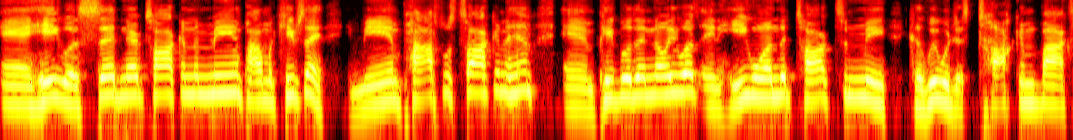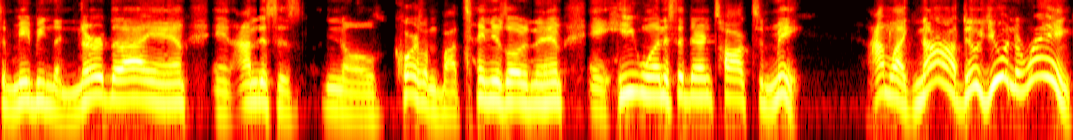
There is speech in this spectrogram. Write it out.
and he was sitting there talking to me. And Pop, I'm gonna keep saying, me and Pops was talking to him, and people didn't know he was, and he wanted to talk to me because we were just talking boxing. Me being the nerd that I am, and I'm just as you know, of course, I'm about 10 years older than him, and he wanted to sit there and talk to me. I'm like, nah, dude, you in the ring.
